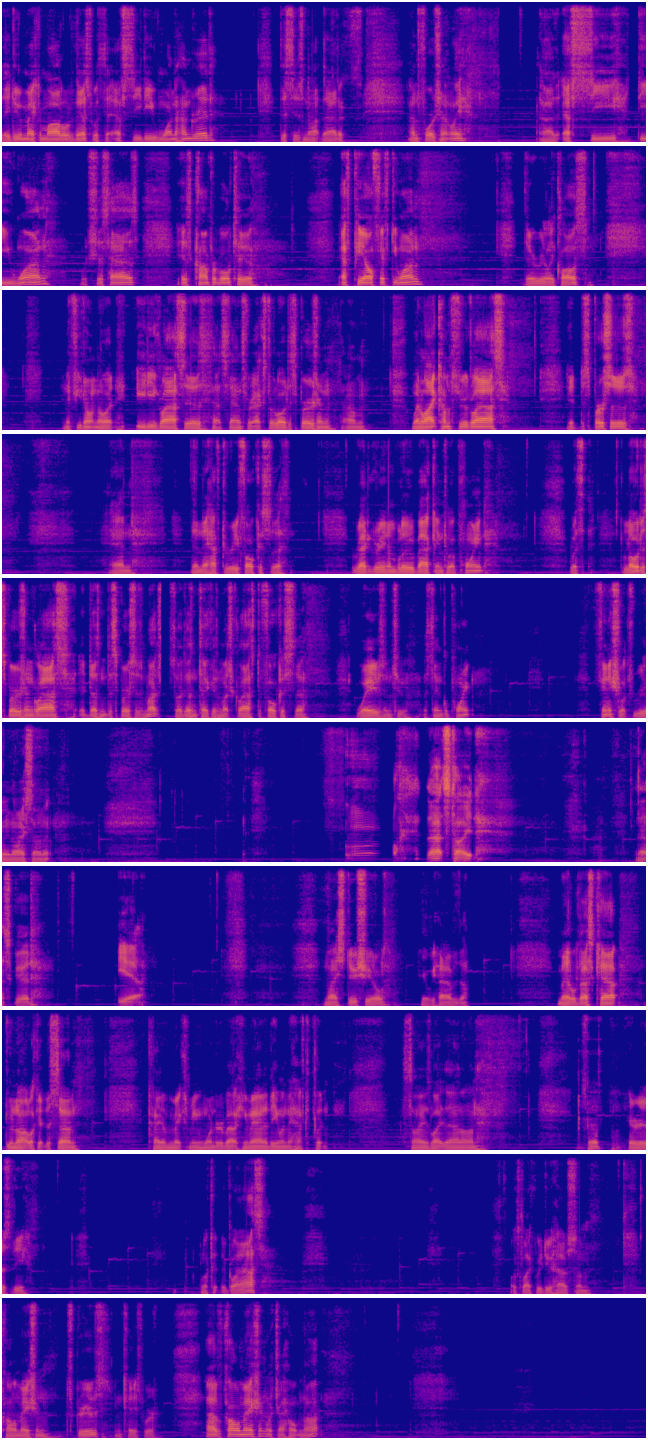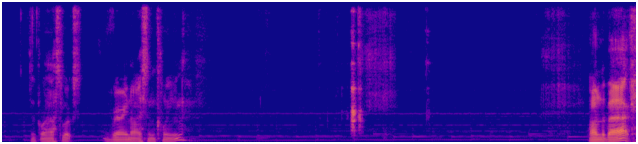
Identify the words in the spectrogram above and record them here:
They do make a model of this with the FCD 100. This is not that, unfortunately. Uh, the FCD1, which this has, is comparable to FPL 51. They're really close. And if you don't know what ED glass is, that stands for extra low dispersion. Um, when light comes through glass, it disperses and then they have to refocus the red, green, and blue back into a point. With low dispersion glass, it doesn't disperse as much, so it doesn't take as much glass to focus the waves into a single point. Finish looks really nice on it. That's tight. That's good. Yeah. Nice dew shield. Here we have the metal dust cap. Do not look at the sun. Kind of makes me wonder about humanity when they have to put signs like that on. So here is the look at the glass. Looks like we do have some collimation screws in case we're out of collimation, which I hope not. The glass looks very nice and clean. On the back,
